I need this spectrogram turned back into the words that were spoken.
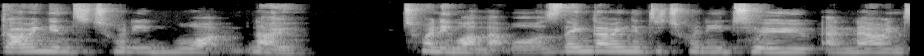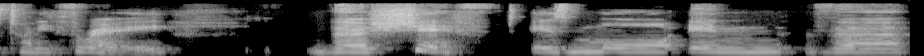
going into 21 no 21 that was, then going into 22 and now into 23, the shift is more in the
